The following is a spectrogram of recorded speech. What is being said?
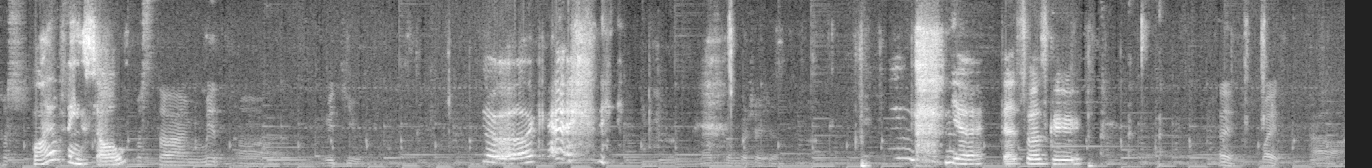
First, well, I don't think so. First time meet uh, with you. No, okay. nice conversation. yeah, that was good. Hey, wait. Ah,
